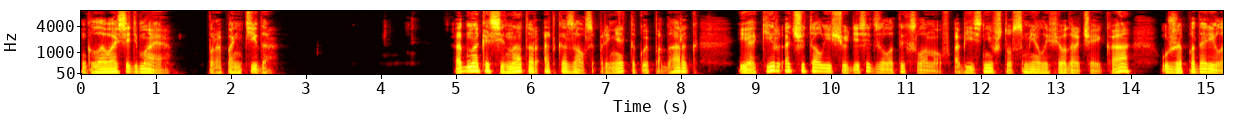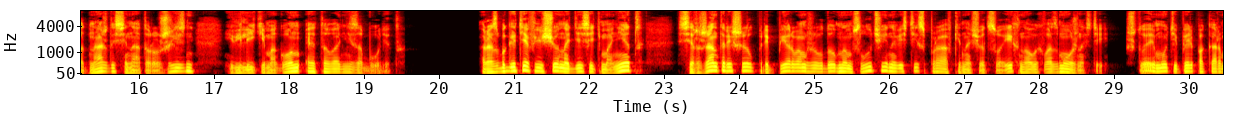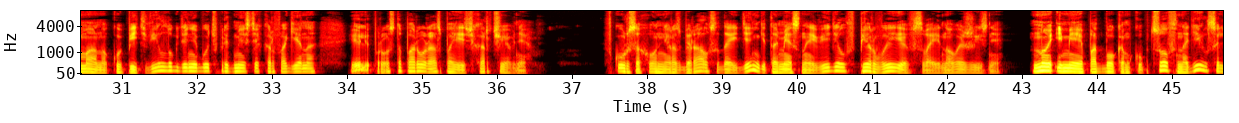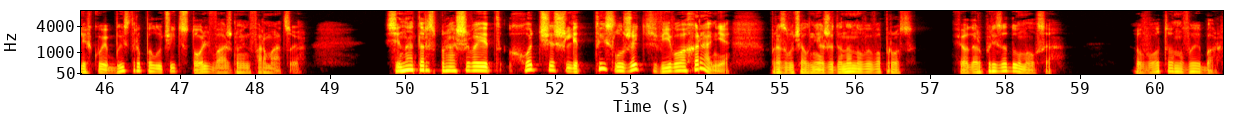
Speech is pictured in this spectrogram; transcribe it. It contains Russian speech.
Глава седьмая. Пропантида. Однако сенатор отказался принять такой подарок, и Акир отсчитал еще десять золотых слонов, объяснив, что смелый Федор Чайка уже подарил однажды сенатору жизнь, и великий Магон этого не забудет. Разбогатев еще на десять монет, сержант решил при первом же удобном случае навести справки насчет своих новых возможностей что ему теперь по карману купить виллу где-нибудь в предместьях Карфагена или просто пару раз поесть в харчевне. В курсах он не разбирался, да и деньги-то местные видел впервые в своей новой жизни. Но имея под боком купцов, надеялся легко и быстро получить столь важную информацию. Сенатор спрашивает, хочешь ли ты служить в его охране? Прозвучал неожиданно новый вопрос. Федор призадумался. Вот он выбор.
